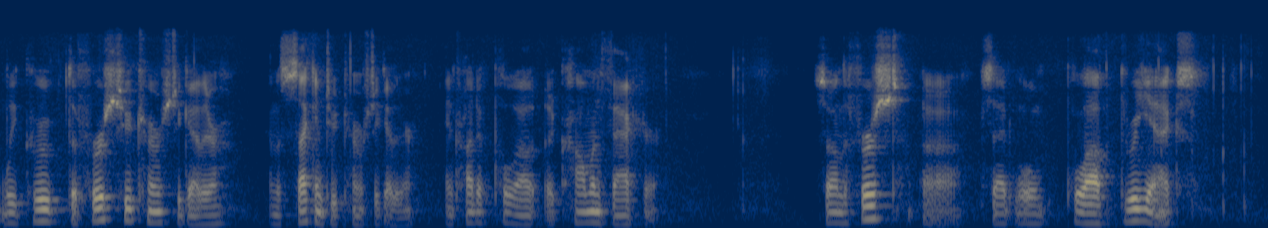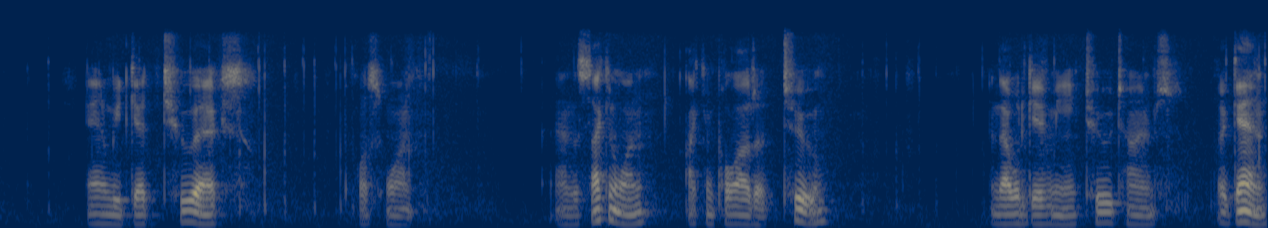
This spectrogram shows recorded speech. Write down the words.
we group the first two terms together and the second two terms together and try to pull out a common factor. So in the first uh, set, we'll pull out 3x and we'd get 2x plus 1. And the second one, I can pull out a 2 and that would give me 2 times, again,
